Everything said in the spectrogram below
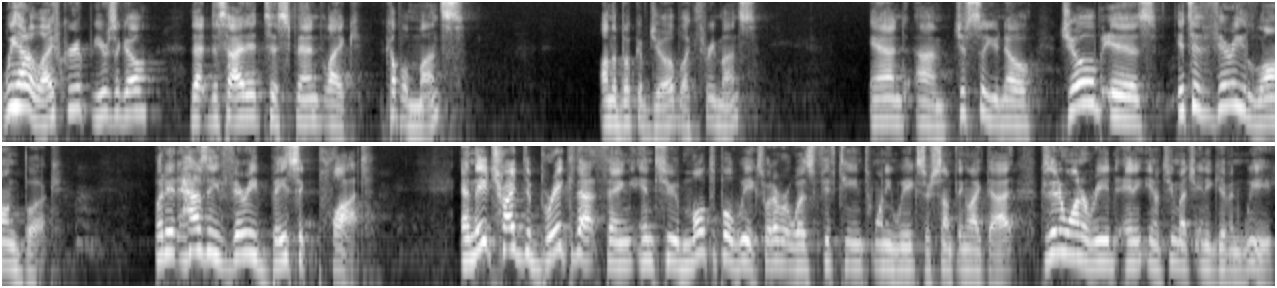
we had a life group years ago that decided to spend like a couple months on the book of Job, like three months. And um, just so you know, Job is, it's a very long book, but it has a very basic plot. And they tried to break that thing into multiple weeks, whatever it was, 15, 20 weeks or something like that, because they didn't want to read any, you know, too much any given week.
